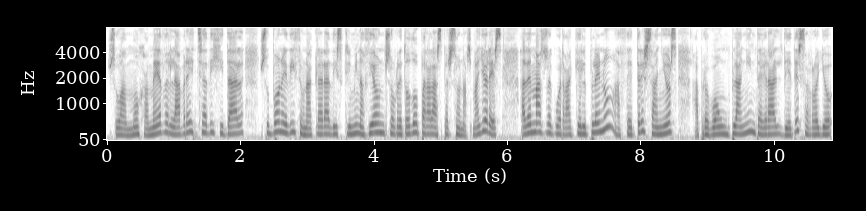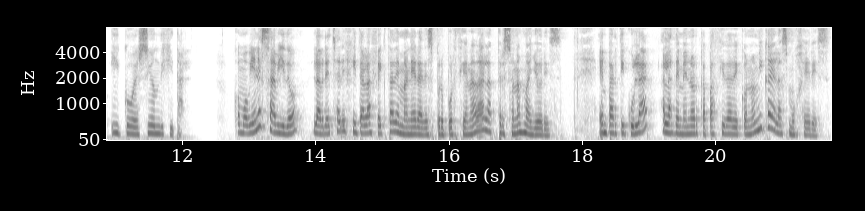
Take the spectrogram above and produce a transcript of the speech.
Suan Mohamed, la brecha digital supone, dice, una clara discriminación, sobre todo para las personas mayores. Además, recuerda que el Pleno, hace tres años, aprobó un plan integral de desarrollo y cohesión digital. Como bien es sabido, la brecha digital afecta de manera desproporcionada a las personas mayores, en particular a las de menor capacidad económica y a las mujeres.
